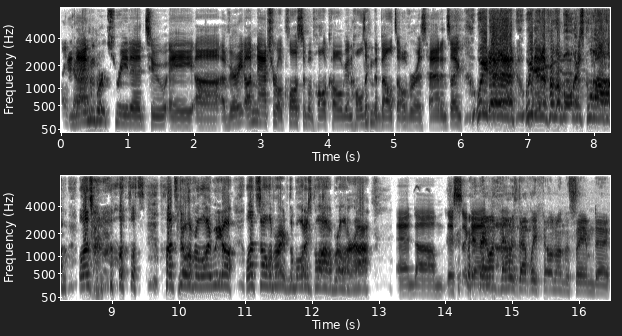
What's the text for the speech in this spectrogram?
Thank And God. then we're treated to a uh, a very unnatural close up of Hulk Hogan holding the belt over his head and saying, "We did it! We did it for the boys' club. Let's let's let's do it for like we uh, let's celebrate the boys' club, brother." Ah. And um, this again, that, was, that uh, was definitely filmed on the same day.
